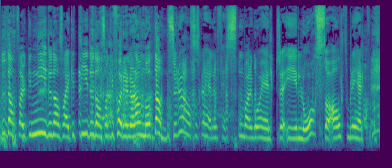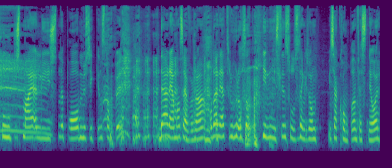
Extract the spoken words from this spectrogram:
Du dansa jo ikke ni, du dansa ikke ti, du dansa ikke forrige lørdag, nå danser du! Og så skal hele festen bare gå helt i lås, og alt blir helt fokus på meg, lysene på, musikken stopper. Det er det man ser for seg. Og det er det jeg tror også at Kine Iselin Sose tenker sånn Hvis jeg kom på den festen i år,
